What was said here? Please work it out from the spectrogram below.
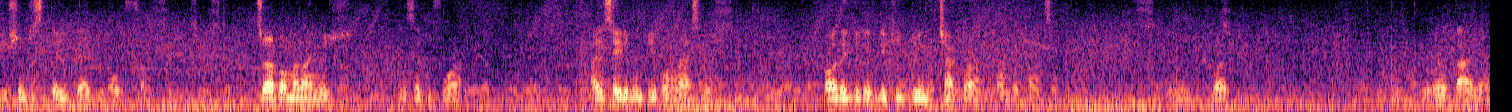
You should have just stayed dead, you old fuck. Sorry about my language, as I said before. I just hate it when people harass me. Oh, they do the, they keep doing the chakra on the cancer. But we're gonna die now,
